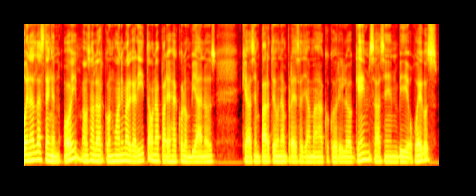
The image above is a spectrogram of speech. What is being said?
buenas las tengan. Hoy vamos a hablar con Juan y Margarita, una pareja de colombianos que hacen parte de una empresa llamada Cocodrilo Games. Hacen videojuegos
